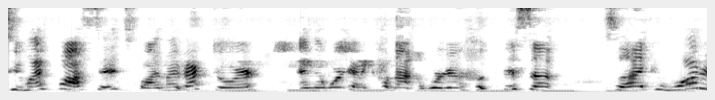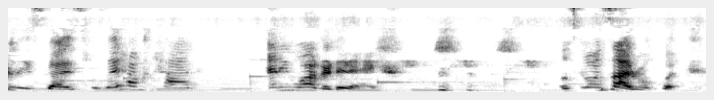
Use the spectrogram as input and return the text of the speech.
to my faucet by my back door, and then we're gonna come out and we're gonna hook this up so I can water these guys because they haven't had any water today. Let's go inside real quick.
